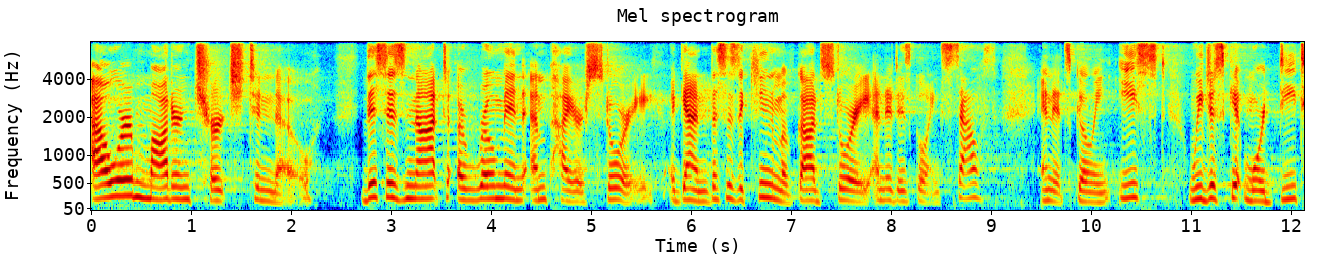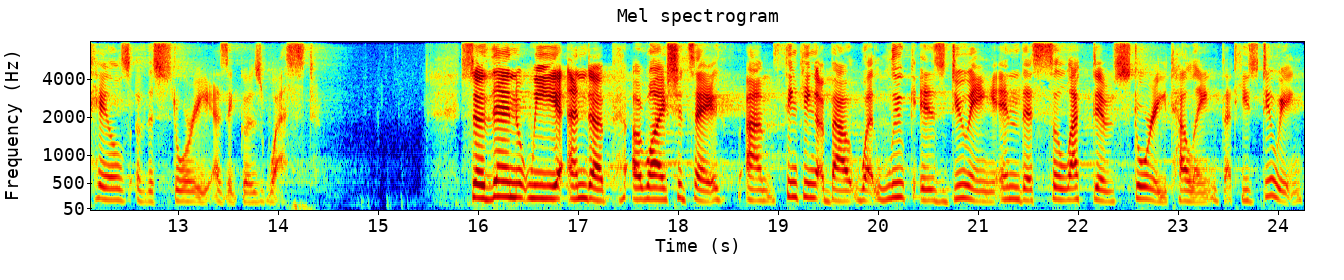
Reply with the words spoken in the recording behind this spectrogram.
our modern church to know this is not a Roman Empire story. Again, this is a kingdom of God story, and it is going south and it's going east. We just get more details of the story as it goes west. So then we end up, uh, well, I should say, um, thinking about what Luke is doing in this selective storytelling that he's doing.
